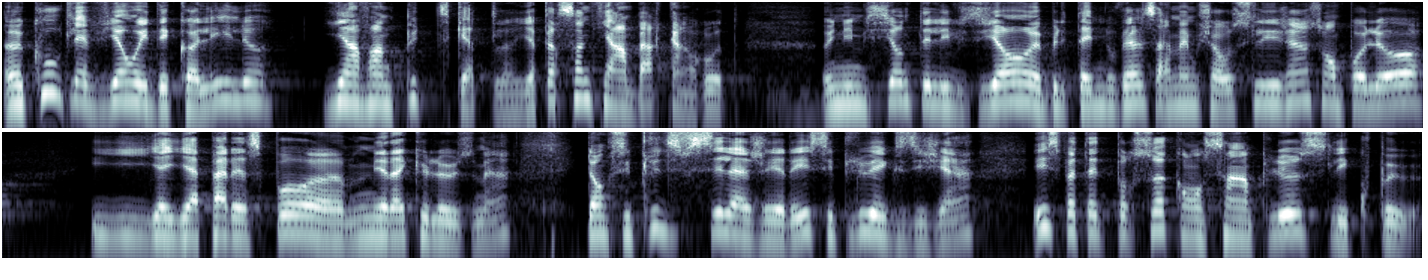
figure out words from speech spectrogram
Un coup que l'avion est décollé, là, ils n'en vendent plus de tickets. Il n'y a personne qui embarque en route. Une émission de télévision, un bulletin de nouvelles, c'est la même chose. Si les gens sont pas là, ils n'apparaissent pas euh, miraculeusement. Donc, c'est plus difficile à gérer, c'est plus exigeant. Et c'est peut-être pour ça qu'on sent plus les coupures.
